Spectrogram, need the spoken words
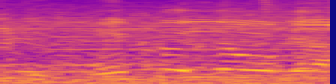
एक तो ये हो गया।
